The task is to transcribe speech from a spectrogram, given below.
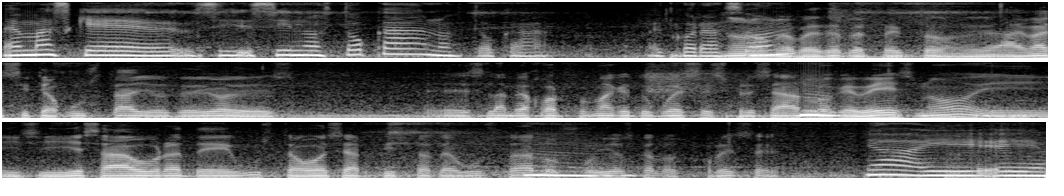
además que si, si nos toca, nos toca el No, corazón. no, me parece perfecto. Además, si te gusta, yo te digo, es, es la mejor forma que tú puedes expresar Mm. lo que ves, ¿no? Y, y si esa obra te gusta o ese artista te gusta, los Mm. suyos que los expreses. Ya, y eh,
